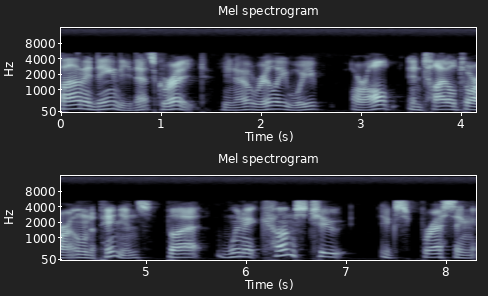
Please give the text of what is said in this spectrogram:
fine and dandy. That's great. You know, really, we are all entitled to our own opinions. But when it comes to expressing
